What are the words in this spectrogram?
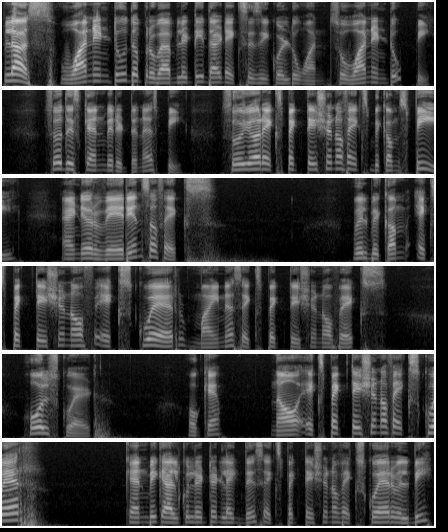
plus 1 into the probability that x is equal to 1. So 1 into p. So this can be written as p. So your expectation of x becomes p and your variance of x will become expectation of x square minus expectation of x whole squared. Okay? Now expectation of x square can be calculated like this. Expectation of x square will be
